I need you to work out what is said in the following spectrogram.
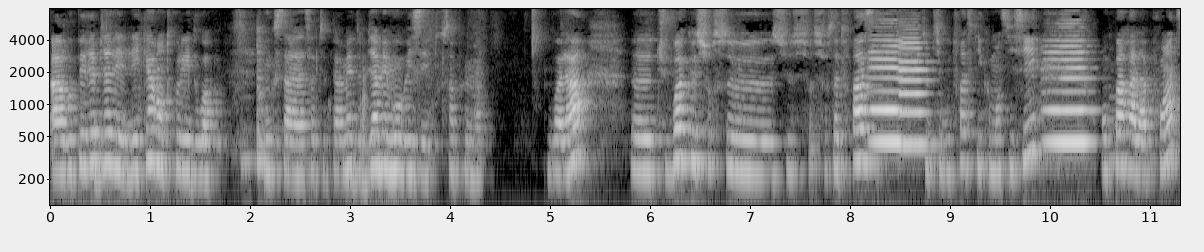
à repérer bien l'écart entre les doigts. Donc ça, ça, te permet de bien mémoriser, tout simplement. Voilà. Tu vois que sur, ce, sur, cette phrase, ce petit bout de phrase qui commence ici, on part à la pointe.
